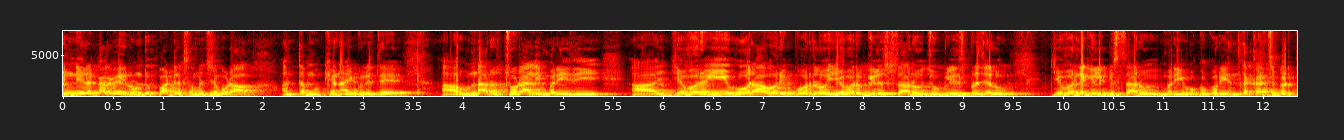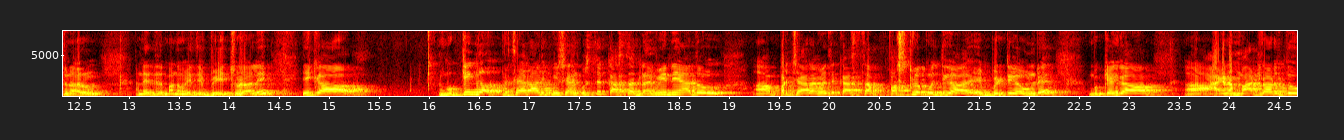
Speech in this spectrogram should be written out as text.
అన్ని రకాలుగా రెండు పార్టీలకు సంబంధించిన కూడా అంత ముఖ్య నాయకులు అయితే ఉన్నారు. చూడాలి. మరి ఇది ఎవరు ఈ హోరావరి పోరులో ఎవరు గెలుస్తారు? జూబ్లీస్ ప్రజలు ఎవరిని గెలిపిస్తారు? మరి ఒక్కొక్కరు ఎంత ఖర్చు పెడుతున్నారు అనేది మనం అయితే వేచి చూడాలి. ఇక ముఖ్యంగా ప్రచారానికి విషయానికి వస్తే కాస్త నవీన్ యాదవ్ ప్రచారం అయితే కాస్త ఫస్ట్లో కొద్దిగా ఎబ్బెట్టిగా ఉండే. ముఖ్యంగా ఆయన మాట్లాడుతూ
